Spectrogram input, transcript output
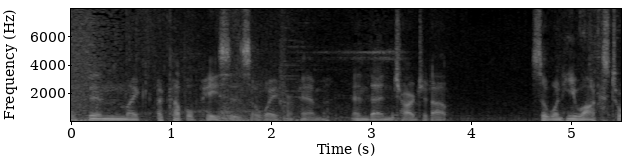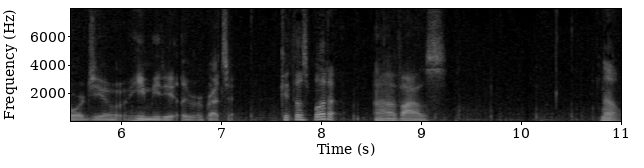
within like a couple paces away from him, and then charge it up. So when he walks towards you, he immediately regrets it. Get those blood uh, vials. No.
